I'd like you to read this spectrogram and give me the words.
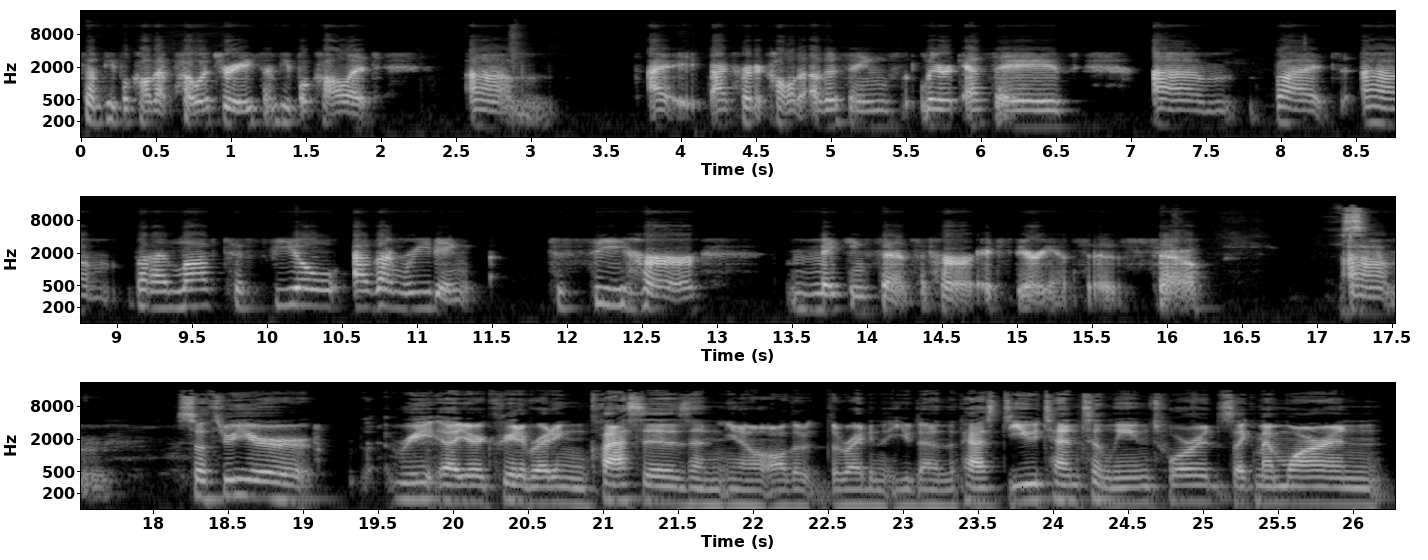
some people call that poetry, some people call it um, I, I've heard it called other things, lyric essays. Um, but, um, but I love to feel as I'm reading to see her making sense of her experiences. So, um, so through your re, uh, your creative writing classes and you know all the the writing that you've done in the past, do you tend to lean towards like memoir and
